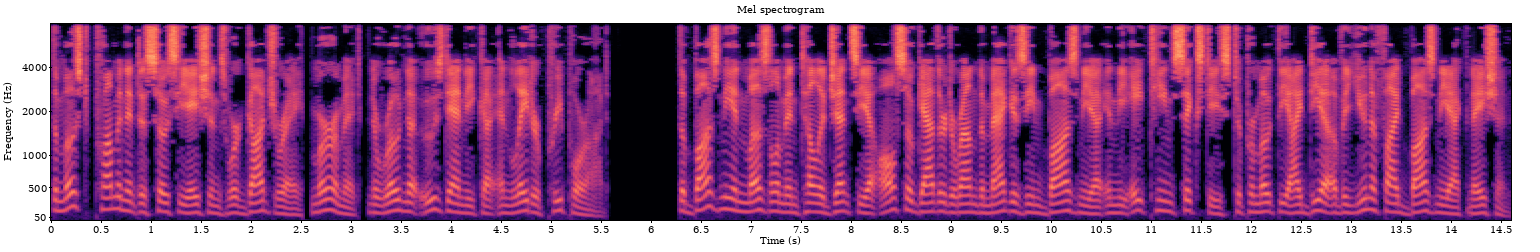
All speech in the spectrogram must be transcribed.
The most prominent associations were Gajret, Merhamet, Narodna Uzdanica and later Preporod. The Bosnian Muslim intelligentsia also gathered around the magazine Bosnia in the 1860s to promote the idea of a unified Bosniak nation.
